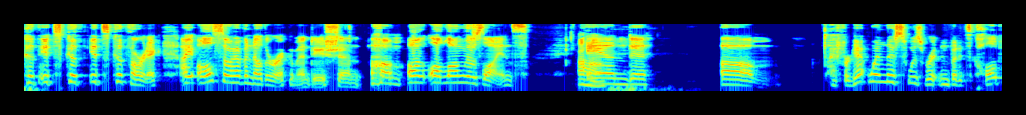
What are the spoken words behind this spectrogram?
Cath- it's cath- it's cathartic. I also have another recommendation um along those lines. Uh-huh. And um I forget when this was written, but it's called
